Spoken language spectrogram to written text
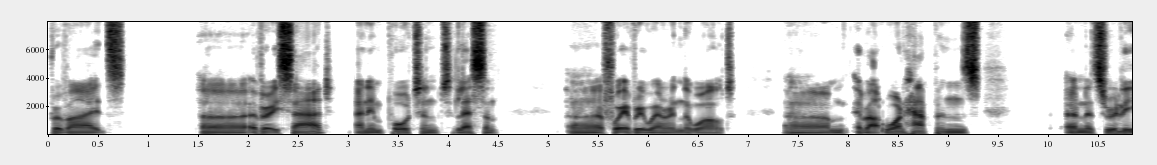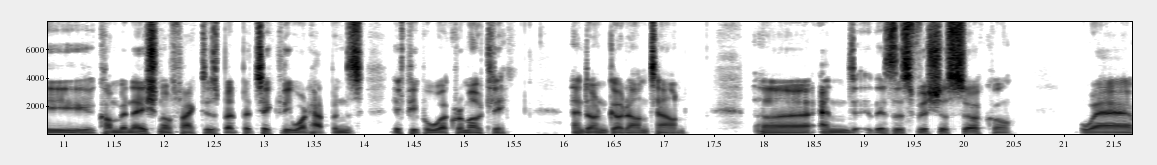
provides uh, a very sad and important lesson uh, for everywhere in the world um, about what happens. And it's really a combination of factors, but particularly what happens if people work remotely and don't go downtown. Uh, and there's this vicious circle where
